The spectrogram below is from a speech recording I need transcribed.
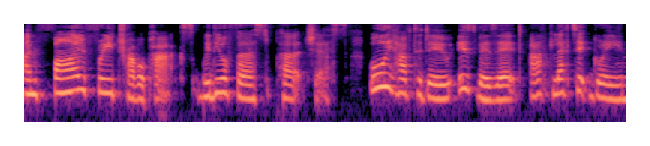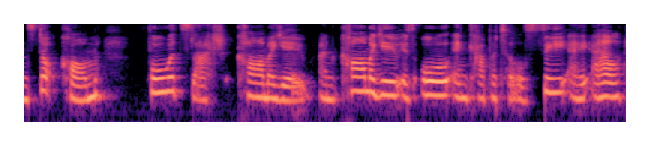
and five free travel packs with your first purchase. All you have to do is visit athleticgreens.com forward slash Calmer You. And Calmer You is all in capitals C A L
